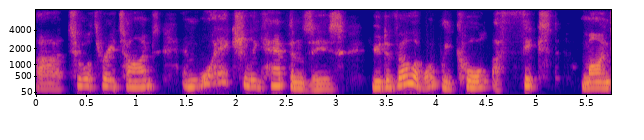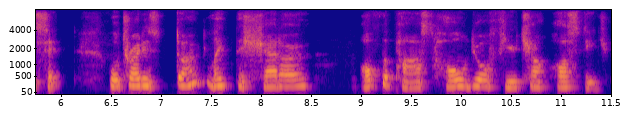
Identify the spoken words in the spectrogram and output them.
uh, two or three times. And what actually happens is you develop what we call a fixed mindset. Well, traders, don't let the shadow of the past hold your future hostage.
